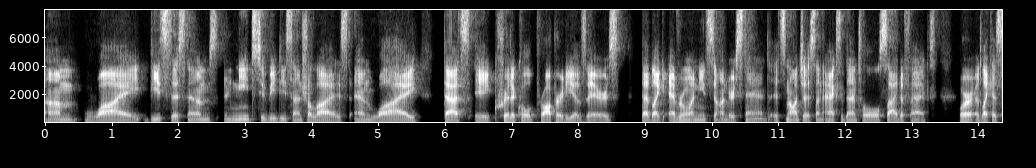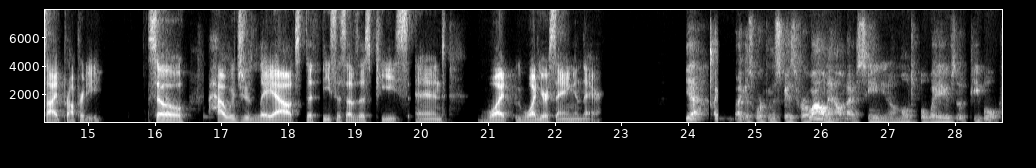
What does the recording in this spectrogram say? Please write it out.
um, why these systems need to be decentralized and why that's a critical property of theirs that like everyone needs to understand. It's not just an accidental side effect or like a side property. So how would you lay out the thesis of this piece and what what you're saying in there? Yeah, I, I guess working the space for a while now, and I've seen you know multiple waves of people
